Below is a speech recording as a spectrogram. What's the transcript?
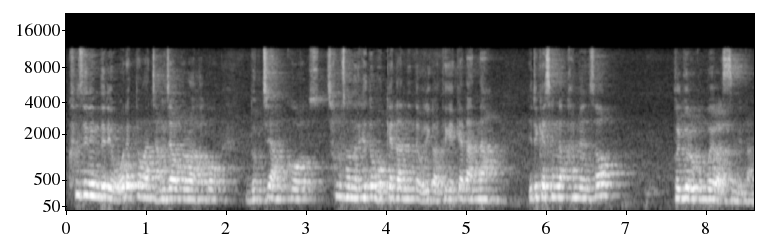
큰 스님들이 오랫동안 장작으로 하고 눕지 않고 참선을 해도 못 깨닫는데 우리가 어떻게 깨닫나. 이렇게 생각하면서 불교를 공부해 왔습니다.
